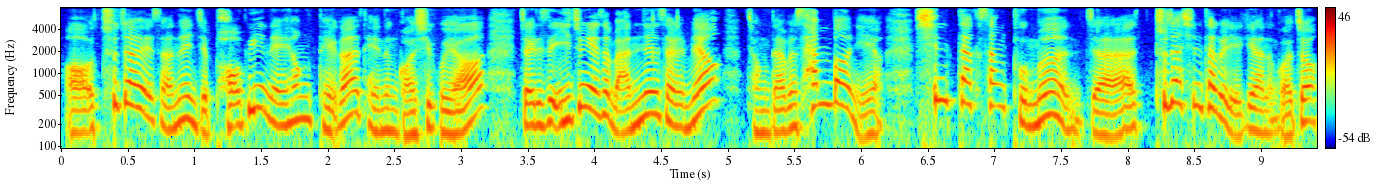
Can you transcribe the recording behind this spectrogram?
어, 투자 회사는 이제 법인의 형태가 되는 것이고요. 자, 그래서 이 중에서 맞는 설명 정답은 3번이에요. 신탁 상품은 자, 투자 신탁 을 얘기하는 거죠.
